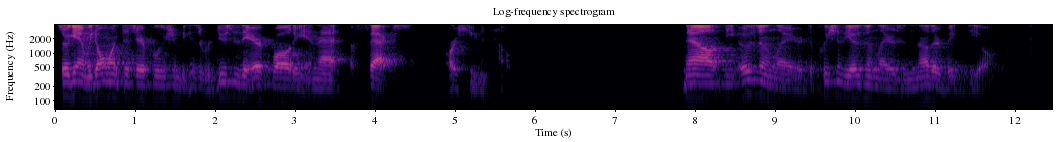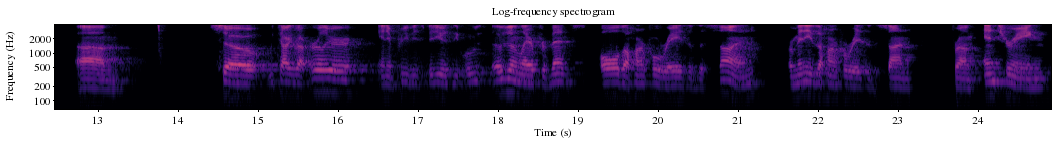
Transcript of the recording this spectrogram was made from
So again, we don't want this air pollution because it reduces the air quality and that affects our human health. Now, the ozone layer, depletion of the ozone layer is another big deal. Um, so we talked about earlier and in previous videos, the ozone layer prevents all the harmful rays of the sun, or many of the harmful rays of the sun, from entering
